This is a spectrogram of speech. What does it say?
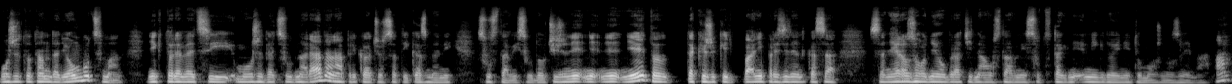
Môže to tam dať ombudsman. Niektoré veci môže dať súdna rada, napríklad čo sa týka zmeny sústavy súdov. Čiže nie, nie, nie je to také, že keď pani prezidentka sa, sa nerozhodne obratiť na ústavný súd, tak nikto iný tú možnosť nemá. A?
